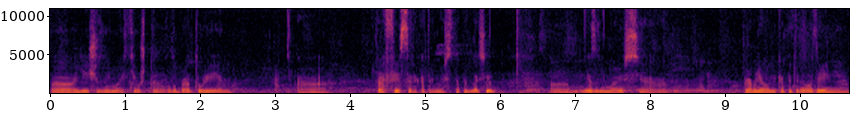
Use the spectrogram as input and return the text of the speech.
я еще занимаюсь тем, что в лаборатории профессора, который меня сюда пригласил, я занимаюсь проблемами компьютерного зрения,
